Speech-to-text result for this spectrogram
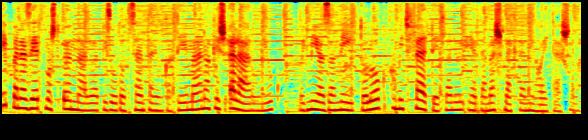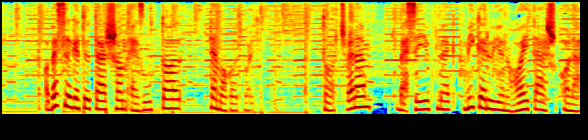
Éppen ezért most önálló epizódot szentelünk a témának, és eláruljuk, hogy mi az a négy dolog, amit feltétlenül érdemes megtenni hajtás alatt. A beszélgető társam ezúttal te magad vagy. Tarts velem, beszéljük meg, mi kerüljön a hajtás alá.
